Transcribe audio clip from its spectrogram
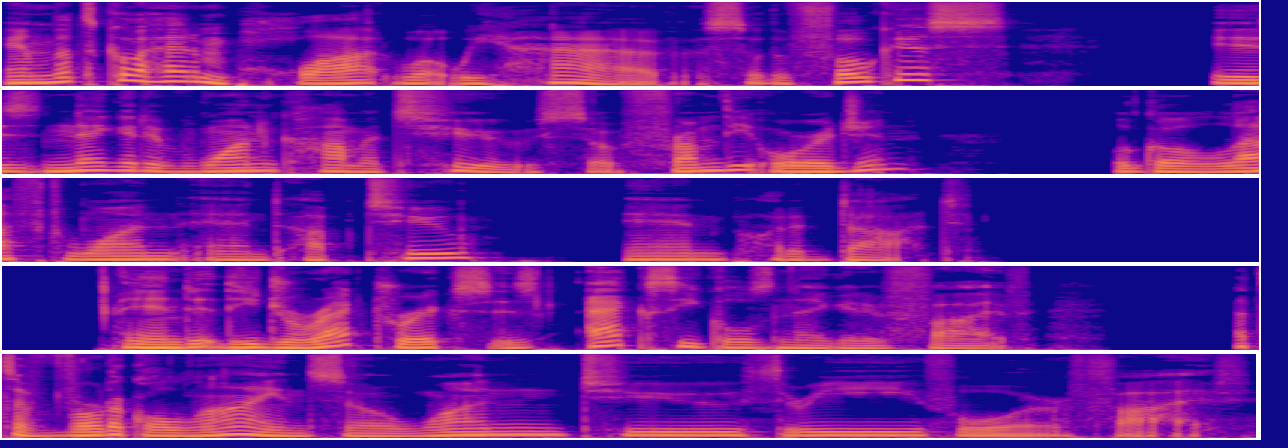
And let's go ahead and plot what we have. So the focus is negative 1 comma 2. So from the origin, we'll go left 1 and up 2 and put a dot. And the directrix is x equals negative 5. That's a vertical line, so 1, 2, 3, 4, 5.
